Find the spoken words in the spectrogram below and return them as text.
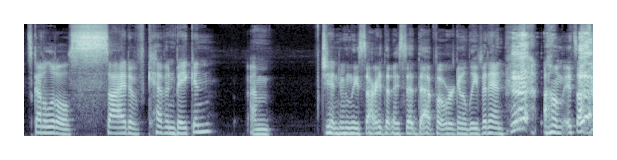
It's got a little side of Kevin Bacon. I'm genuinely sorry that I said that, but we're going to leave it in. Um, it's also,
